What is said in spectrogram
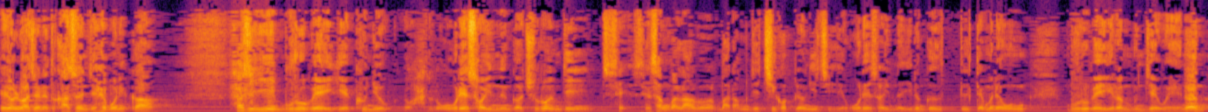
얼마 전에도 가서 이제 해보니까 사실 이 무릎에 이게 근육 오래 서 있는 거 주로 이제 세, 상 말로 말하면 이제 직업병이지 오래 서 있는 이런 것들 때문에 온 무릎에 이런 문제 외에는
